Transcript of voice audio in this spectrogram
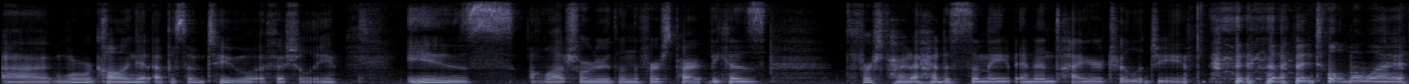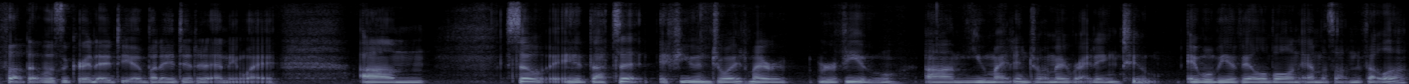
uh, where we're calling it episode two officially, is a lot shorter than the first part because the first part I had to summate an entire trilogy. and I don't know why I thought that was a great idea, but I did it anyway. Um, so it, eh, that's it. If you enjoyed my re- review, um, you might enjoy my writing too. It will be available on Amazon Vella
